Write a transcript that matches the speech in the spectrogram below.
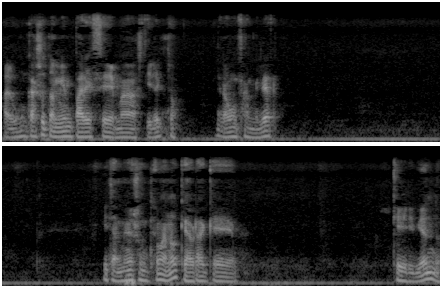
Algún caso también parece más directo, de algún familiar. Y también es un tema, ¿no? Que habrá que que ir viendo.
